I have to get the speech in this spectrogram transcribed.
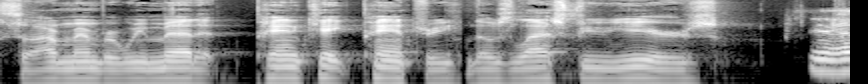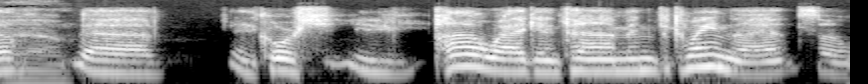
so I remember we met at Pancake Pantry those last few years. Yeah. Um, uh, and of course, you pie wagon time in between that. So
